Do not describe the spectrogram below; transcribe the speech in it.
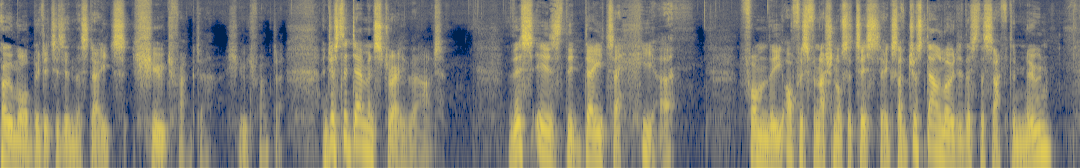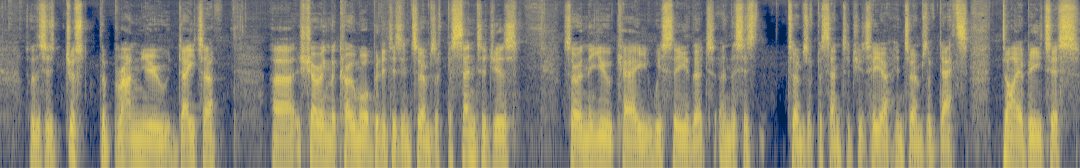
comorbidities in the States, huge factor, huge factor. And just to demonstrate that, this is the data here from the Office for National Statistics. I've just downloaded this this afternoon. So this is just the brand new data uh, showing the comorbidities in terms of percentages. So in the UK, we see that, and this is in terms of percentages here, in terms of deaths, diabetes,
